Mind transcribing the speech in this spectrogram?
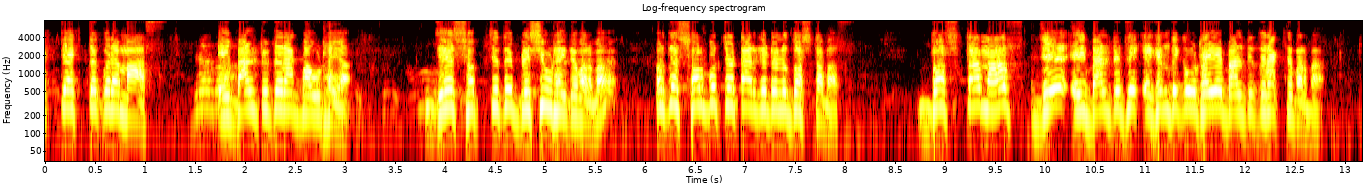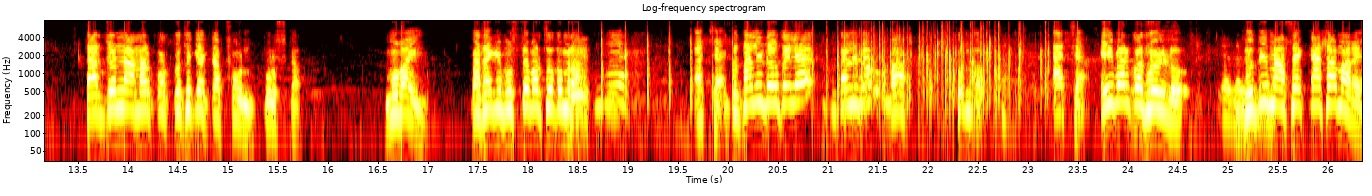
একটা একটা করে মাছ এই বালতিতে রাখবা, উঠাইয়া। যে সবচেয়ে বেশি উঠাইতে পারবা, অর্থাৎ সর্বোচ্চ টার্গেট হলো দশটা মাছ। দশটা মাছ যে এই বালতি থেকে, এখান থেকে উঠাইয়া বালতিতে রাখতে পারবা। তার জন্য আমার পক্ষ থেকে একটা ফোন, পুরস্কার। মোবাইল। কথা কি বুঝতে পারছ তোমরা? আচ্ছা একটা তালি দাও তাহলে তালি দাও সুন্দর আচ্ছা এইবার কথা হইল যদি মাছে কাটা মারে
